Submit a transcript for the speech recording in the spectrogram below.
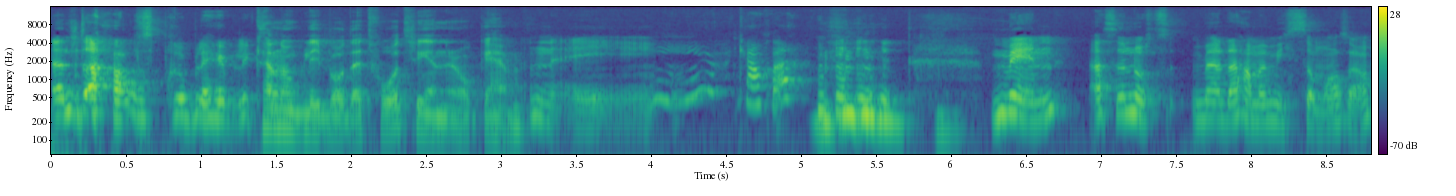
Inte alls problem liksom. Kan nog bli både två och tre när du åker hem. Nej, kanske. Men, alltså något med det här med midsommar och så.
